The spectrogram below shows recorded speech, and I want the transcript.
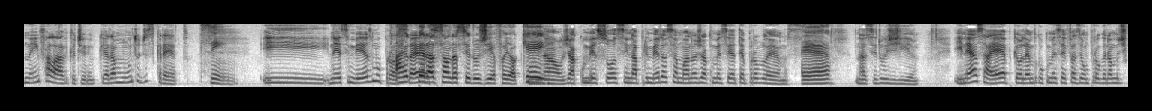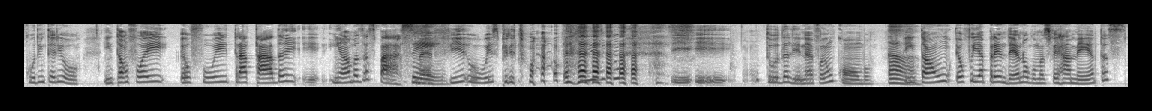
nem falava que eu tinha, porque era muito discreto. Sim. E nesse mesmo A processo... recuperação da cirurgia foi ok? Não, já começou assim, na primeira semana eu já comecei a ter problemas É. na cirurgia. E nessa época eu lembro que eu comecei a fazer um programa de cura interior. Então foi, eu fui tratada em ambas as partes, Sim. né? O espiritual, o físico e, e tudo ali, né? Foi um combo. Ah. Então eu fui aprendendo algumas ferramentas,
